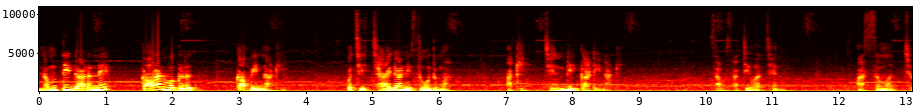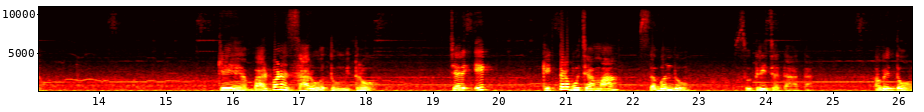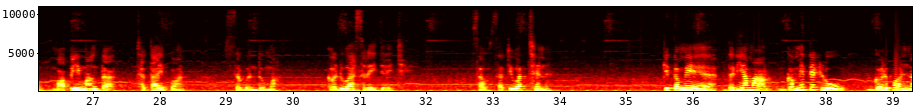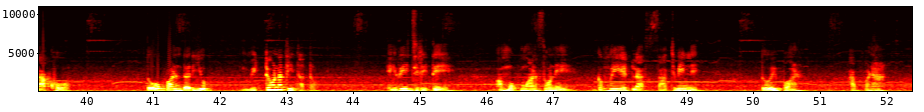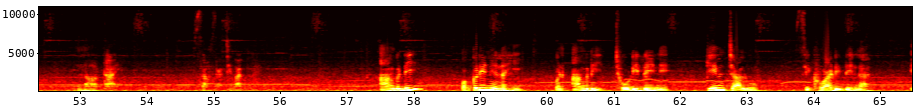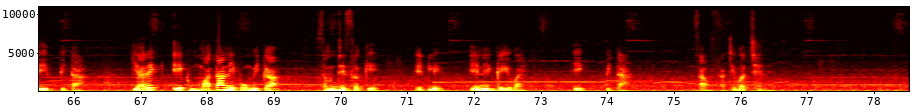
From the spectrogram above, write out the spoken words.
નમતી ડાળને કારણ વગર જ કાપી નાખી. પછી છાંયડાની શોધમાં આખી જિંદગી કાઢી નાખી. સાવ સાચી વાત છે ને? આ સમજજો. કે બાળપણ જ સારું હતું મિત્રો. જ્યારે એક કિટ્ટા બુચામાં સંબંધો સુધરી જતા હતા. હવે તો માફી માંગતા છતાંય પણ સંબંધોમાં કડવાશ રહી જાય છે. સાવ સાચી વાત છે ને? કે તમે દરિયામાં ગમે તેટલું ગળપણ નાખો, તો પણ દરિયો મીઠો નથી થતો. એવી જ રીતે અમુક માણસોને ગમે એટલા સાચવીને તોય પણ આપણા ન થાય. સાવ સાચી વાત નહીં આંગળી પકડીને નહીં, પણ આંગળી છોડી દઈને કેમ ચાલવું શીખવાડી દેનાર એ પિતા. ક્યારેક એક માતાની ભૂમિકા સમજી શકે એટલે એને કહેવાય એક પિતા. સાવ સાચી વાત છે ને?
